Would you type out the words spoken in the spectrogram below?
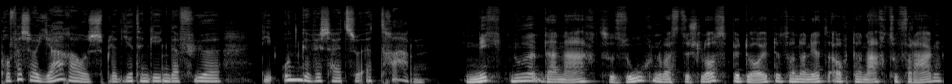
Professor Jaraus plädiert hingegen dafür, die Ungewissheit zu ertragen. Nicht nur danach zu suchen, was das Schloss bedeutet, sondern jetzt auch danach zu fragen,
